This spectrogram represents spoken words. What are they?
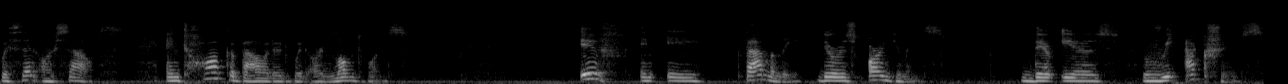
within ourselves and talk about it with our loved ones. If in a family there is arguments, there is reactions,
